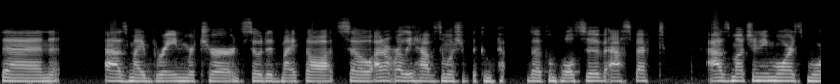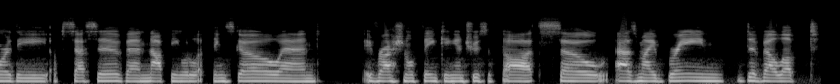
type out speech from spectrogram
then as my brain matured, so did my thoughts. So I don't really have so much of the comp- the compulsive aspect as much anymore. It's more the obsessive and not being able to let things go and irrational thinking, intrusive thoughts. So as my brain developed,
